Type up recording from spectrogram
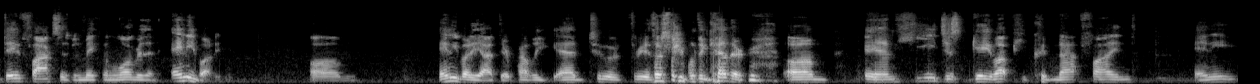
Dave Fox has been making them longer than anybody. Um, anybody out there probably add two or three of those people together. Um, and he just gave up. He could not find any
